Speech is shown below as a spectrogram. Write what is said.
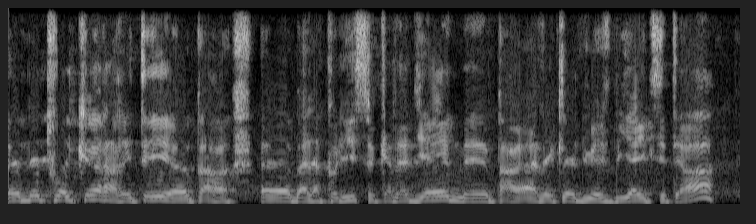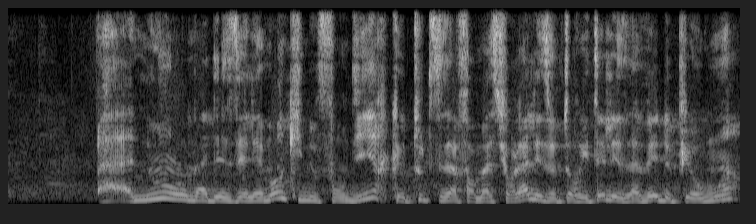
Euh, Walker arrêté par bah, la police canadienne, mais par, avec l'aide du FBI, etc. Bah, nous, on a des éléments qui nous font dire que toutes ces informations-là, les autorités les avaient depuis au moins,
